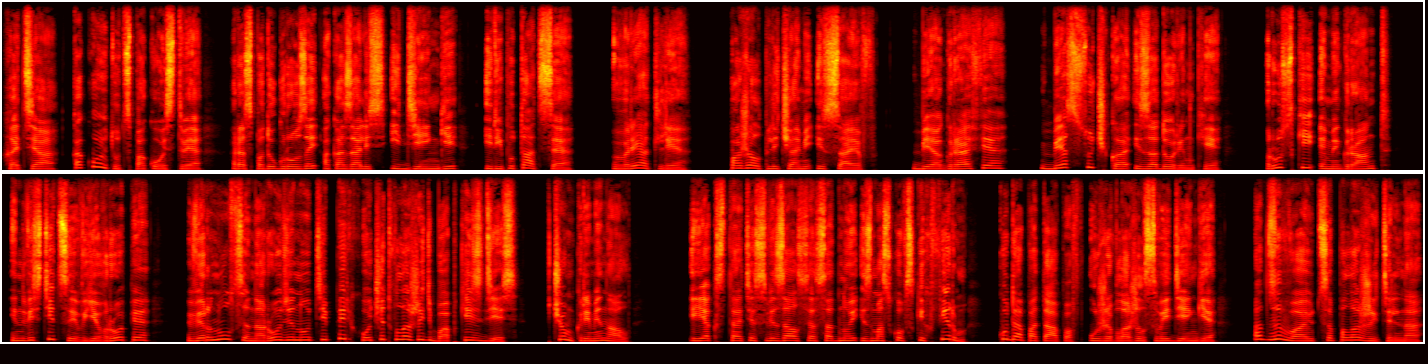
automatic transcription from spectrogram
Хотя, какое тут спокойствие, раз под угрозой оказались и деньги, и репутация? Вряд ли. Пожал плечами Исаев. Биография без сучка и задоринки. Русский эмигрант, инвестиции в Европе, вернулся на родину, теперь хочет вложить бабки здесь. В чем криминал? И я, кстати, связался с одной из московских фирм, куда Потапов уже вложил свои деньги, отзываются положительно.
